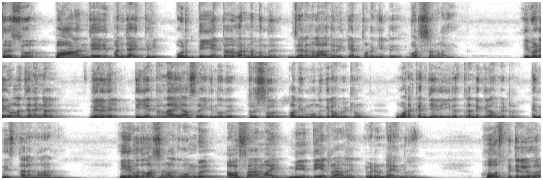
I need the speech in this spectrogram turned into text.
തൃശൂർ പാളഞ്ചേരി പഞ്ചായത്തിൽ ഒരു തിയേറ്റർ വരണമെന്ന് ജനങ്ങൾ ആഗ്രഹിക്കാൻ തുടങ്ങിയിട്ട് വർഷങ്ങളായി. ഇവിടെയുള്ള ജനങ്ങൾ നിലവിൽ തിയേറ്ററിനായി ആശ്രയിക്കുന്നത് തൃശൂർ പതിമൂന്ന് കിലോമീറ്ററും വടക്കഞ്ചേരി ഇരുപത്തിരണ്ട് കിലോമീറ്റർ എന്നീ സ്ഥലങ്ങളാണ്. ഇരുപത് വർഷങ്ങൾക്ക് മുൻപ് അവസാനമായി മിനി തിയേറ്ററാണ് ഇവിടെ ഉണ്ടായിരുന്നത്. ഹോസ്പിറ്റലുകൾ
